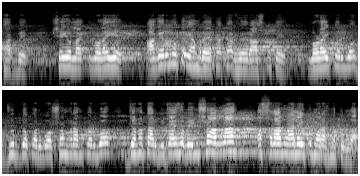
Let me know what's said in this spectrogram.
থাকবে। সেই লড়াইয়ে আগের মতোই আমরা একাকার হয়ে রাজপথে লড়াই করব, যুদ্ধ করব, সংগ্রাম করব, জনতার বিজয় হবে, ইনশাআল্লাহ। আসসালামু আলাইকুম রহমতুল্লাহ।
